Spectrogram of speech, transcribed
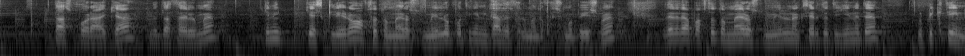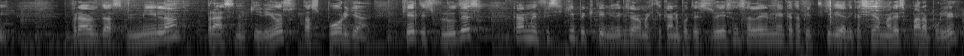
τα σποράκια, δεν τα θέλουμε. Είναι και σκληρό αυτό το μέρος του μήλου, οπότε γενικά δεν θέλουμε να το χρησιμοποιήσουμε. Βέβαια, από αυτό το μέρος του μήλου να ξέρετε ότι γίνεται επικτίνη. Βράζοντας μήλα, πράσινα κυρίως, τα σπόρια και τις φλούδες, κάνουμε φυσική επικτίνη. Δεν ξέρω αν έχετε κάνει ποτέ στη ζωή σας, αλλά είναι μια καταπληκτική διαδικασία. Μου αρέσει πάρα πολύ.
